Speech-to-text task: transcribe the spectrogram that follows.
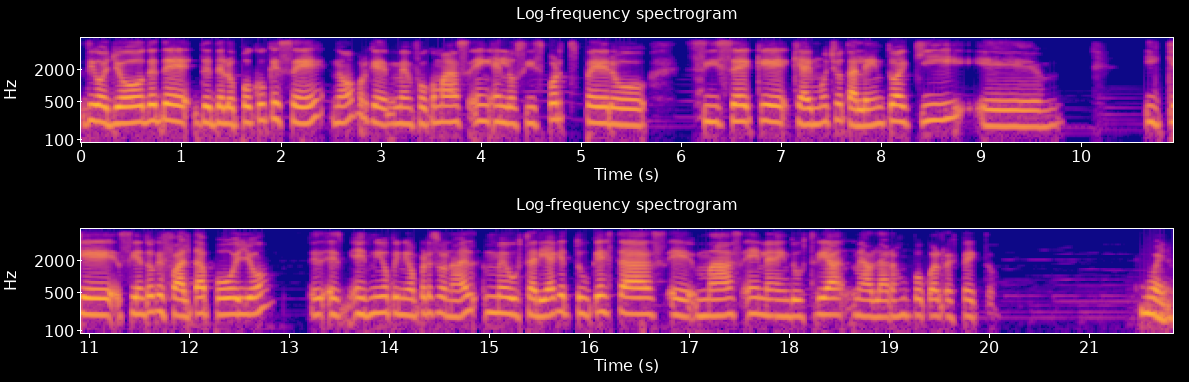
digo, yo desde, desde lo poco que sé, ¿no? Porque me enfoco más en, los esports, pero sí sé que, hay mucho talento aquí em, y que siento que falta apoyo. E, es, mi opinión personal. Me gustaría que tú que estás eh, más en la industria me hablaras un poco al respecto. Bueno,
